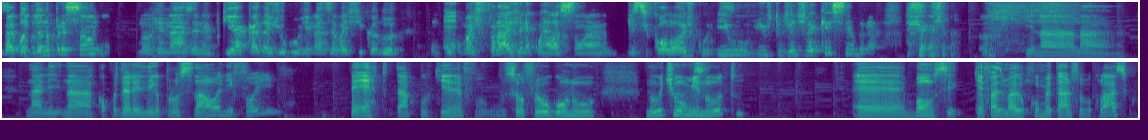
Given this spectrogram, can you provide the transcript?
Vai botando pressão né, no Renasa, né? Porque a cada jogo o Renasa vai ficando um é. pouco mais frágil, né? Com relação a psicológico e o, e o estudante vai crescendo, né? e na, na, na, na Copa da Liga Profissional ali foi perto, tá? Porque sofreu o gol no, no último Nossa. minuto. É, bom, você quer fazer mais um comentário sobre o clássico?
